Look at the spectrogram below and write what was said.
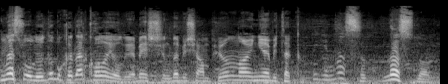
Nasıl oluyor da bu kadar kolay oluyor? 5 yılda bir şampiyon oynuyor bir takım. Peki nasıl? Nasıl oluyor?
